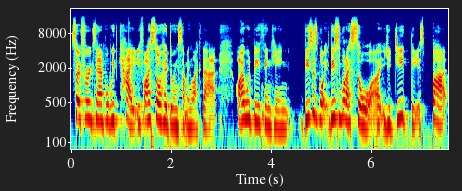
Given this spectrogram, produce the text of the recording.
So, for example, with Kate, if I saw her doing something like that, I would be thinking, this is what this is what I saw. You did this, but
